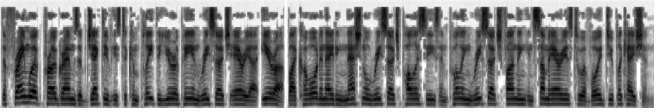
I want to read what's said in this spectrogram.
The framework program's objective is to complete the European Research Area by coordinating national research policies and pooling research funding in some areas to avoid duplication.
